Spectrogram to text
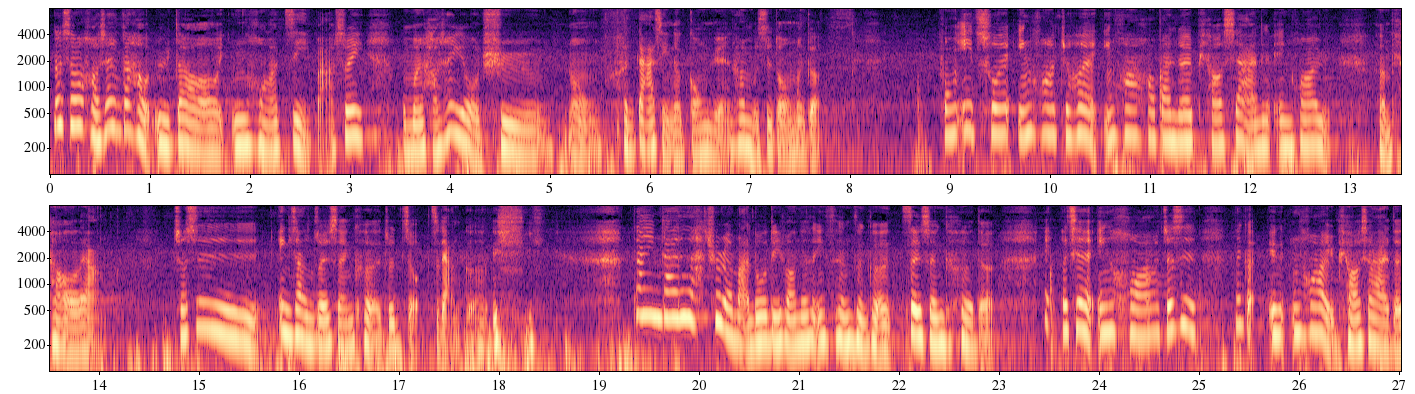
那时候好像刚好遇到樱花季吧，所以我们好像也有去那种很大型的公园。他们不是都那个风一吹，樱花就会樱花花瓣就会飘下来，那个樱花雨很漂亮。就是印象最深刻的就只有这两个而已。但应该是去了蛮多地方，但是印象深刻最深刻的，而且樱花就是那个樱樱花雨飘下来的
